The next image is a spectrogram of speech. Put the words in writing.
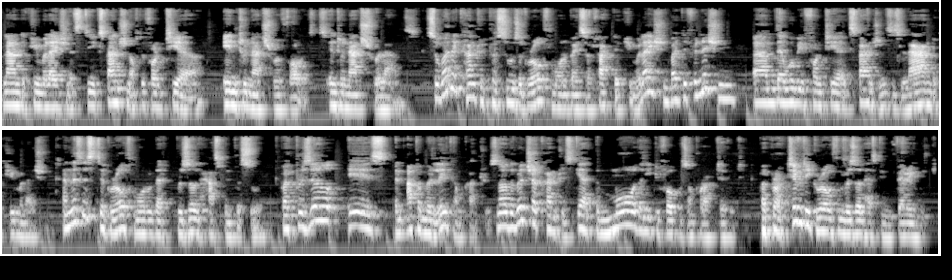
land accumulation. It's the expansion of the frontier into natural forests, into natural lands. So when a country pursues a growth model based on factor accumulation, by definition, um, there will be frontier expansions, this land accumulation. And this is the growth model that Brazil has been pursuing. But Brazil is an upper middle income country. So now the richer countries get, the more they need to focus on productivity. But productivity growth in Brazil has been very weak.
